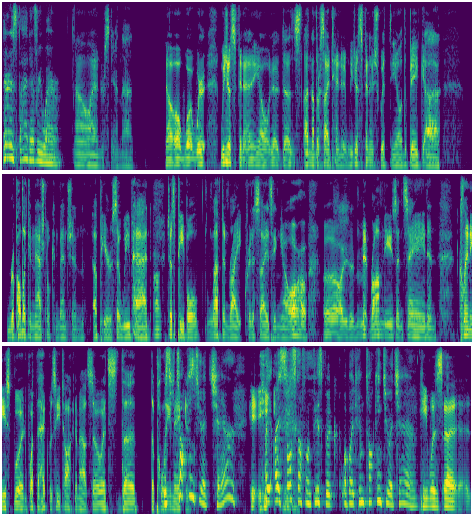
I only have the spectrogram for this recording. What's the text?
there is bad everywhere. Oh, I understand that. No, oh, we're, we're we just finished. You know, another side tangent. We just finished with you know the big uh, Republican National Convention up here. So we've had Oh. just people left and right criticizing. You know, oh, uh, Mitt Romney's insane and Clint Eastwood. What the heck was he talking about? So it's the the Was he talking is to a chair? he, he, I, I saw stuff on Facebook about him talking to a chair. he was uh,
